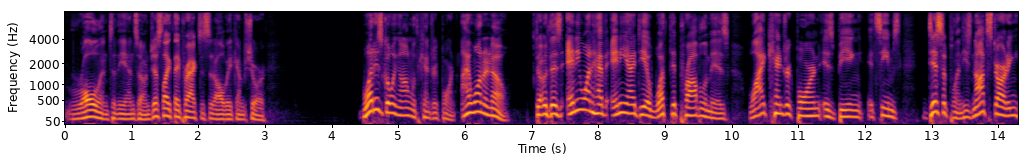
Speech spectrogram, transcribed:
roll into the end zone, just like they practiced it all week, I'm sure. What is going on with Kendrick Bourne? I want to know. Does anyone have any idea what the problem is? Why Kendrick Bourne is being, it seems, disciplined? He's not starting.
